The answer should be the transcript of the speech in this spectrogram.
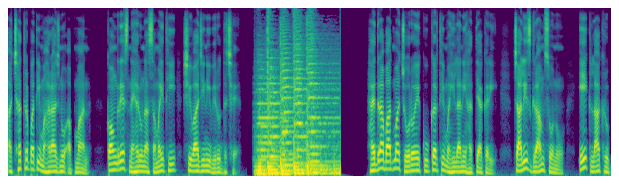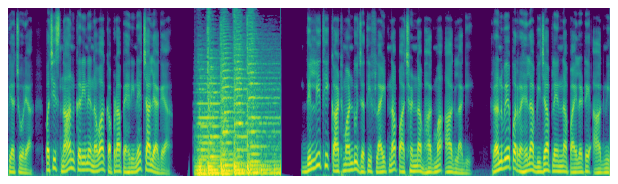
અછત્રપતિ મહારાજનું અપમાન કોંગ્રેસ નહેરુના સમયથી શિવાજીની વિરુદ્ધ છે. હૈદરાબાદમાં ચોરોએ કૂકરથી મહિલાની હત્યા કરી. ચાલીસ ગ્રામ સોનું, એક લાખ રૂપિયા ચોર્યા, પછી સ્નાન કરીને નવા કપડાં પહેરીને ચાલ્યા ગયા. દિલ્હીથી કાઠમાંડુ જતી ફ્લાઇટના પાછળના ભાગમાં આગ લાગી. રનવે પર રહેલા બીજા પ્લેનના પાયલટે આગની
